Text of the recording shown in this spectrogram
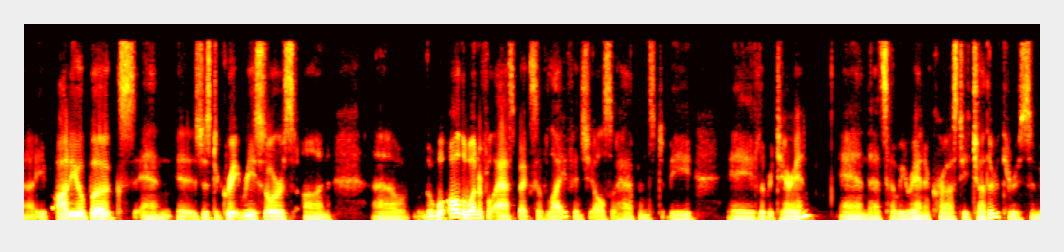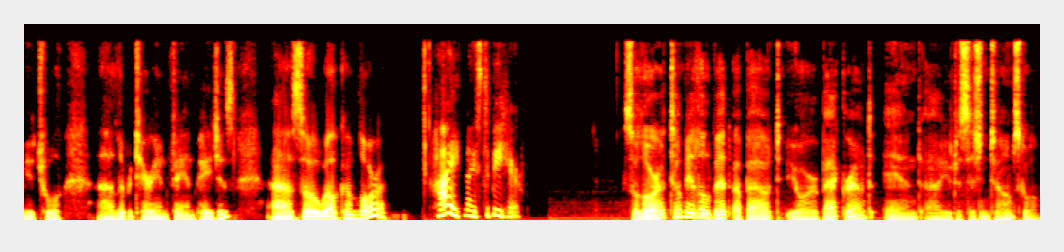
uh, audiobooks, and is just a great resource on uh, the, all the wonderful aspects of life. And she also happens to be a libertarian and that's how we ran across each other through some mutual uh, libertarian fan pages. Uh, so, welcome, Laura. Hi, nice to be here. So, Laura, tell me a little bit about your background and uh, your decision to homeschool.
